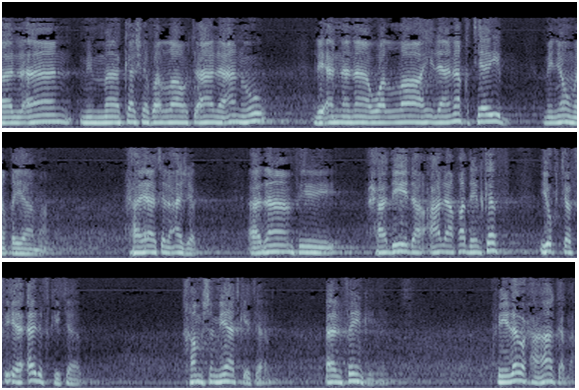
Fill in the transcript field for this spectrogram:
الآن مما كشف الله تعالى عنه لأننا والله لا نقترب من يوم القيامة. حياة العجب. الآن في حديدة على قدر الكف يكتب فيها ألف كتاب. خمسمائة كتاب. ألفين كتاب. في لوحة هكذا.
